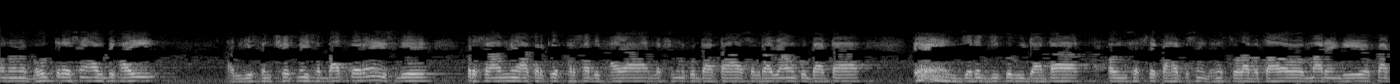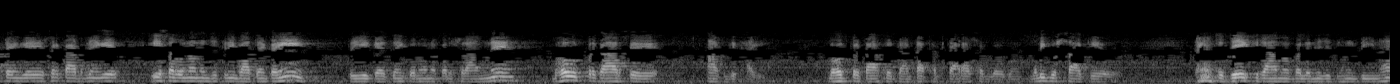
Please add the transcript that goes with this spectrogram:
उन्होंने बहुत तरह से आँख दिखाई। अब ये संक्षेप में ही सब बात कर रहे हैं, इसलिए परशुराम ने आकर के फरसा दिखाया, लक्ष्मण को डांटा, सब राजाओं को डांटा, जनक जी को भी डांटा, और उन सबसे कहा कि उसने धनुष थोड़ा बताओ, मारेंगे और काटेंगे सिर काट देंगे? ये सब उन्होंने जितनी बातें कही तो ये कहते हैं कि उन्होंने परशुराम ने बहुत प्रकार से आँख दिखाई, बहुत प्रकार से डांटा, फटकारा सब लोगों बड़ी गुस्सा के तो देख राम बल निज धुन दीना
